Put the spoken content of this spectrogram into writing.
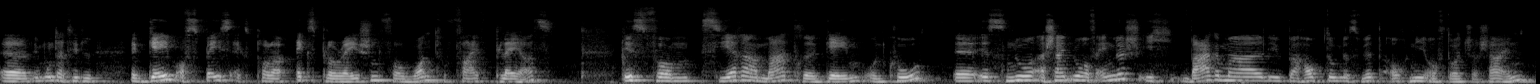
Äh, Im Untertitel A Game of Space Explora Exploration for One to Five Players. Ist vom Sierra Madre Game und Co. Äh, ist nur, erscheint nur auf Englisch. Ich wage mal die Behauptung, das wird auch nie auf Deutsch erscheinen.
